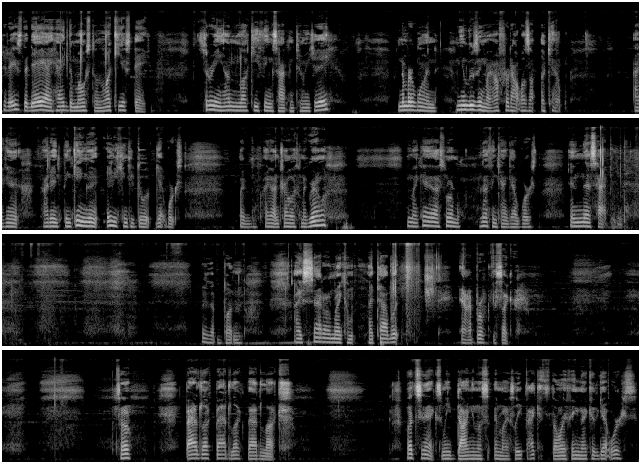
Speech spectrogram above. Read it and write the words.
Today's the day I had the most unluckiest day. Three unlucky things happened to me today. Number one, me losing my Alfred Outlaws account. I didn't, I didn't think anything, anything could go get worse. Like I got in trouble with my grandma. I'm like, yeah, that's normal. Nothing can't get worse. And this happened. Where's that button? I sat on my my tablet and I broke the sucker. So, bad luck, bad luck, bad luck. What's next? Me dying in, the, in my sleep? That's the only thing that could get worse.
